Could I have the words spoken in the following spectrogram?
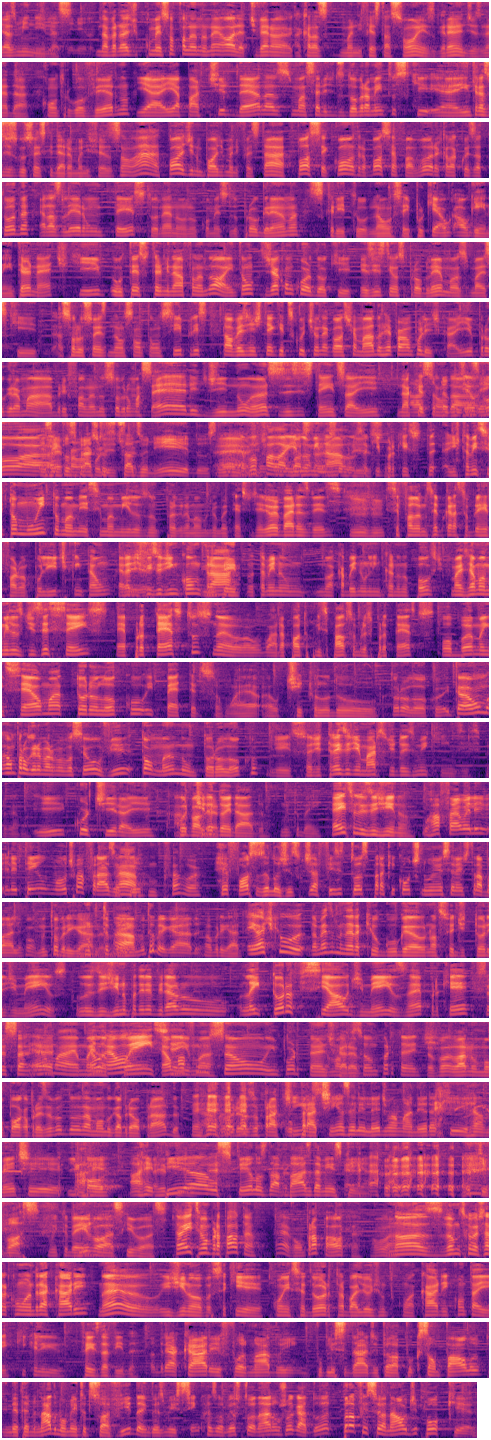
E as meninas. E as meninas. Na verdade, começou falando, né? Olha, tiveram aquelas manifestações grandes, né? Da, contra o governo. E aí, a partir delas, uma série de desdobramentos que, é, entre as discussões que deram a manifestação, ah, pode, não pode manifestar, posso ser contra, posso ser a favor, aquela coisa toda. Elas leram um texto, né? No, no começo do programa, escrito, não sei porquê, al- alguém na internet, que o texto terminava falando, ó, então, você já concordou que existem os problemas, mas que as soluções não são tão simples, talvez a gente tenha que discutir um negócio chamado reforma política. Aí o programa abre falando sobre uma série de nuances existentes aí na Fala questão da... alguns Eu vou, a- exemplos práticos dos política. Estados Unidos, né? É, Eu vou falar e iluminá-los aqui, porque isso a gente também citou muito mami- esse Mamilos no programa do Mercast anterior várias vezes. Você falando sempre que era sobre reforma política, então era difícil de encontrar. Entendi. Eu também não, não acabei não linkando no post, mas é o Mamilos 16, é protestos, né? A da pauta principal sobre os protestos. Obama em Selma, Toro Loco e Peterson. É, é o título do. Toro Louco. Então é um, é um programa pra você ouvir tomando um Toro Louco Isso. É de 13 de março de 2015 esse programa. e curtir aí a Curtida valer. doidado. Muito bem. É isso, Luiz Gino. O Rafael, ele, ele tem uma última frase Ah, aqui. Por favor. Reforço os elogios que já fiz e torço para que continuem um excelente trabalho. Pô, muito obrigado. Muito. Ah, muito obrigado. Obrigado. Eu acho que, o- da mesma maneira que o Google é o nosso editor de e-mails, o Luiz Gino poderia virar o leitor oficial de e-mails, né? Porque sabe, é, uma, é uma é eloquência É uma, e uma, função é importante, uma cara. função importante. Eu vou lá no Mopoca, por exemplo, eu dou na mão do Gabriel Prado, o glorioso O Pratinhas. Pratinhas ele lê de uma maneira que realmente arre- qual? arrepia, os pelos da base da minha espinha. que voz. Muito Que bem. voz, que voz. Então é isso, vamos pra pauta? É, vamos pra pauta. Vamos lá. Nós vamos conversar com o André Acari, né? E Gino, você que é conhecedor, trabalhou junto com a Acari, conta aí, o que, que ele fez da vida? André Acari, formado em publicidade pela PUC São Paulo, em determinado momento de sua vida, em 2005, resolveu se tornar um jogador profissional de pôquer.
